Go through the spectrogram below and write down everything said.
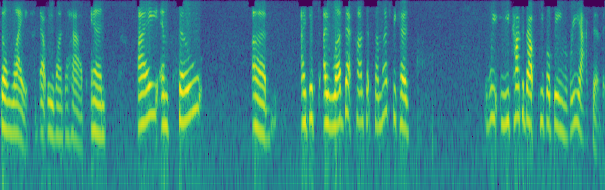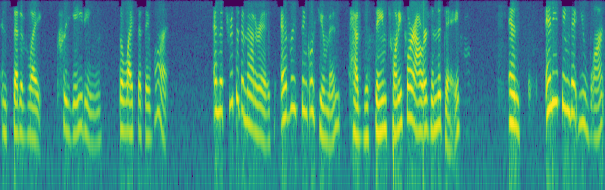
the life that we want to have. And I am so, uh, I just, I love that concept so much because we, you talked about people being reactive instead of like creating the life that they want. And the truth of the matter is, every single human has the same 24 hours in the day. And anything that you want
